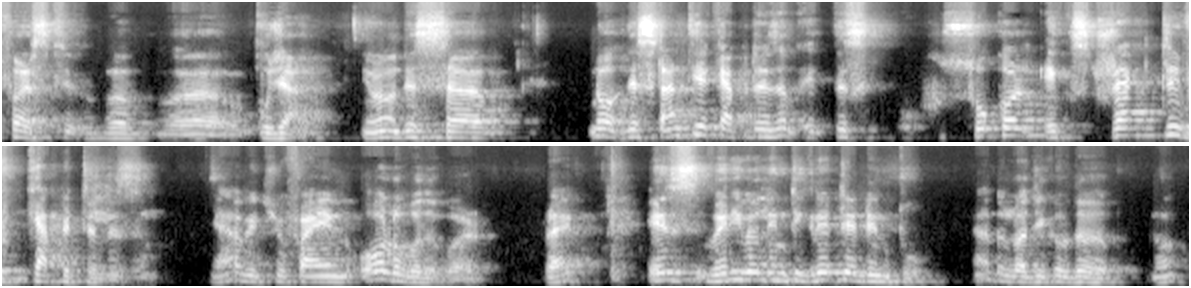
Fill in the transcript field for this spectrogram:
first, uh, uh, Ujan, you know this. Uh, no, this Stantia capitalism, this so-called extractive capitalism, yeah, which you find all over the world, right, is very well integrated into uh, the logic of the you know,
